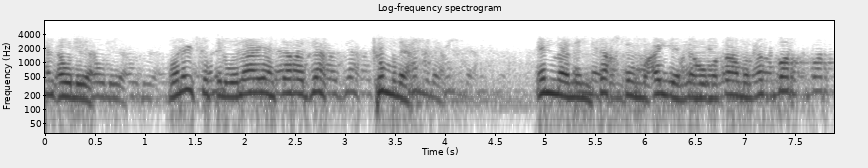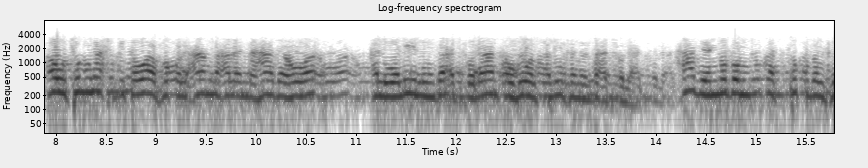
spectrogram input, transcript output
الأولياء. وليست الولاية درجة تمنح. إما من شخص معين له مقام أكبر أو تمنح بتوافق العامة على أن هذا هو الولي من بعد فلان أو هو الخليفة من بعد فلان. هذه النظم قد تقبل في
